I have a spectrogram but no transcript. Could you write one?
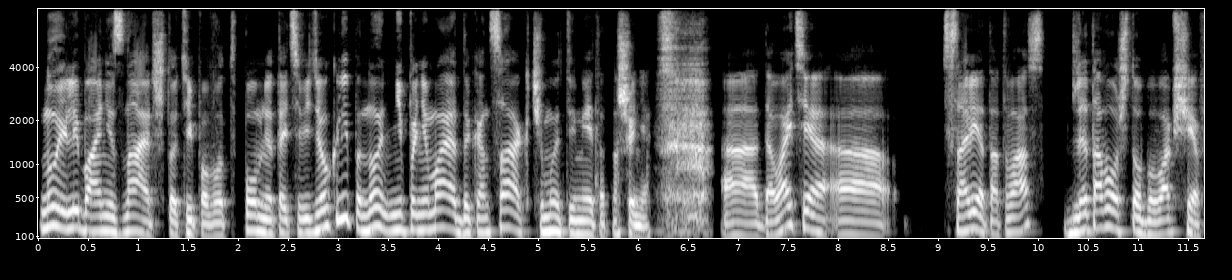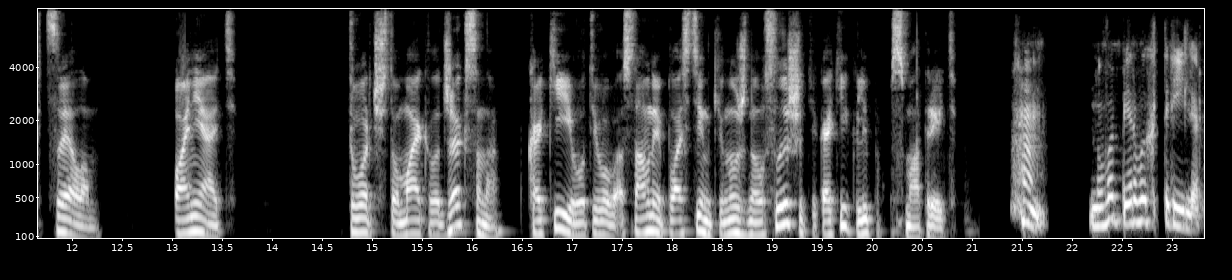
ну, и либо они знают, что, типа, вот помнят эти видеоклипы, но не понимают до конца, к чему это имеет отношение. А, давайте а, совет от вас для того, чтобы вообще в целом понять творчество Майкла Джексона, какие вот его основные пластинки нужно услышать и какие клипы посмотреть? Хм. Ну, во-первых, триллер.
